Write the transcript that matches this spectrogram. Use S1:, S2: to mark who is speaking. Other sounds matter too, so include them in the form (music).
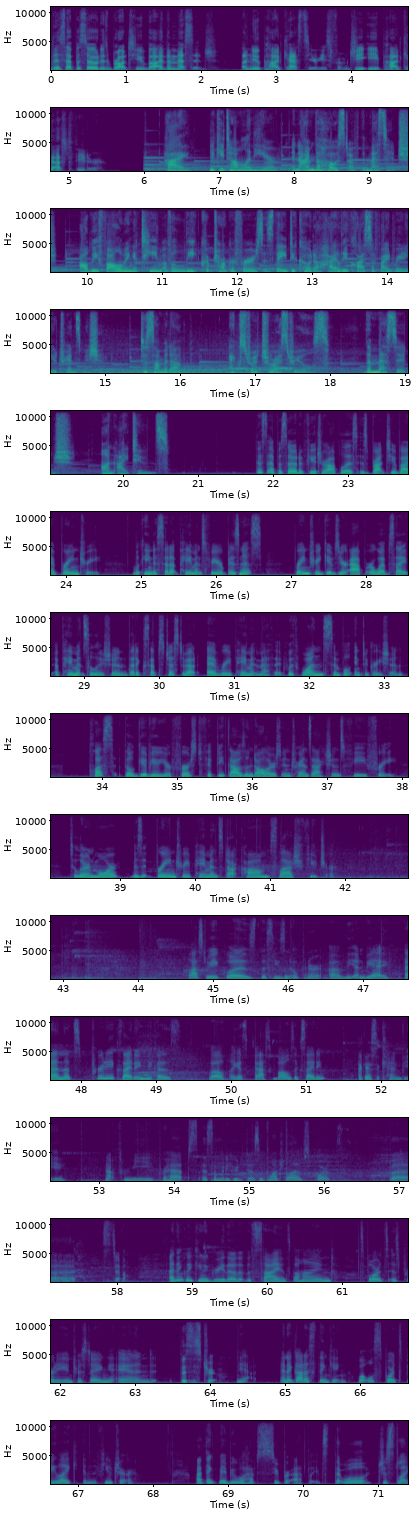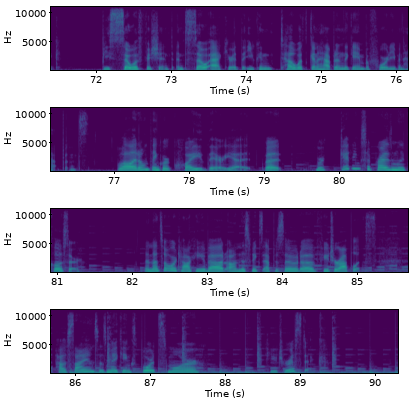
S1: This episode is brought to you by The Message, a new podcast series from GE Podcast Theater.
S2: Hi, Nicky Tomalin here, and I'm the host of The Message. I'll be following a team of elite cryptographers as they decode a highly classified radio transmission. To sum it up, extraterrestrials. The Message on iTunes.
S3: This episode of Futuropolis is brought to you by Braintree. Looking to set up payments for your business? Braintree gives your app or website a payment solution that accepts just about every payment method with one simple integration. Plus, they'll give you your first $50,000 in transactions fee-free. To learn more, visit braintreepayments.com/future. Last week was the season opener of the NBA, and that's pretty exciting because well, I guess basketball is exciting.
S4: I guess it can be. Not for me, perhaps, as somebody who doesn't watch a lot of sports but still.
S3: I think we can agree though that the science behind sports is pretty interesting and
S4: this is true.
S3: Yeah. And it got us thinking, what will sports be like in the future?
S4: I think maybe we'll have super athletes that will just like be so efficient and so accurate that you can tell what's going to happen in the game before it even happens.
S3: Well, I don't think we're quite there yet, but we're getting surprisingly closer. And that's what we're talking about on this week's episode of Futuropolis how science is making sports more futuristic.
